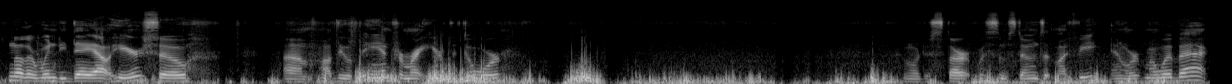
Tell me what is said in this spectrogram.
It's another windy day out here, so um, I'll do a pan from right here at the door. And we'll just start with some stones at my feet and work my way back.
